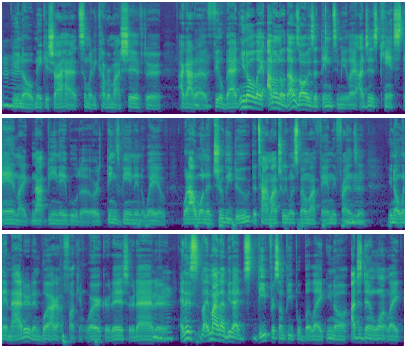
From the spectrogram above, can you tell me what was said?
you mm-hmm. know, making sure I had somebody cover my shift or I gotta mm-hmm. feel bad. You know, like, I don't know. That was always a thing to me. Like, I just can't stand, like, not being able to, or things being in the way of what I wanna truly do, the time I truly wanna spend with my family, friends, and, you know, when it mattered, and boy, I gotta fucking work or this or that, or, and it's, like, it might not be that deep for some people, but, like, you know, I just didn't want, like,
